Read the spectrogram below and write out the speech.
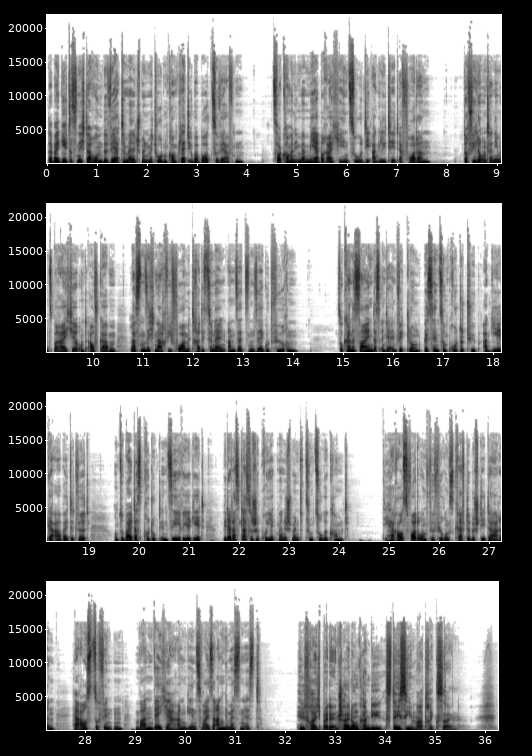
Dabei geht es nicht darum, bewährte Managementmethoden komplett über Bord zu werfen. Zwar kommen immer mehr Bereiche hinzu, die Agilität erfordern. Doch viele Unternehmensbereiche und Aufgaben lassen sich nach wie vor mit traditionellen Ansätzen sehr gut führen. So kann es sein, dass in der Entwicklung bis hin zum Prototyp agil gearbeitet wird und sobald das Produkt in Serie geht, wieder das klassische Projektmanagement zum Zuge kommt. Die Herausforderung für Führungskräfte besteht darin, herauszufinden, wann welche Herangehensweise angemessen ist. Hilfreich bei der Entscheidung kann die Stacy-Matrix sein.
